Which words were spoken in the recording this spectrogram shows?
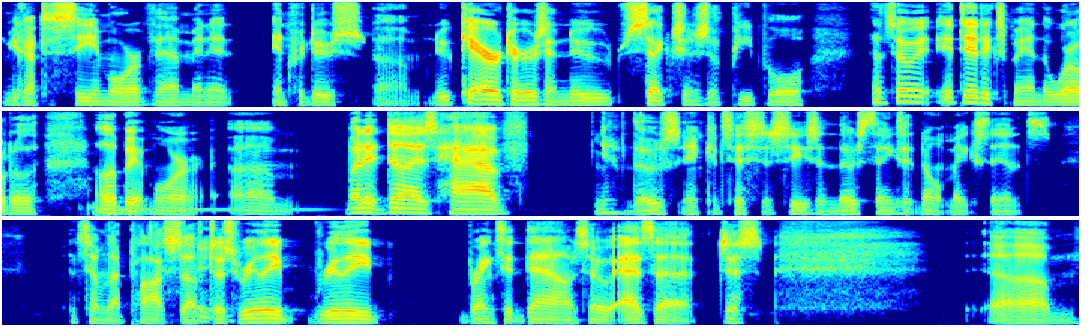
you got to see more of them, and it introduced um, new characters and new sections of people, and so it, it did expand the world a, a little bit more. Um, but it does have you know those inconsistencies and those things that don't make sense, and some of that plot stuff just really, really brings it down. So as a just um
